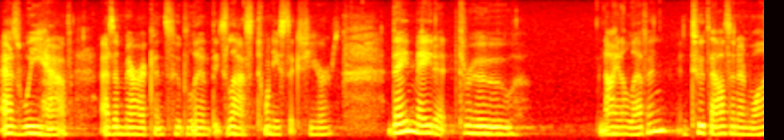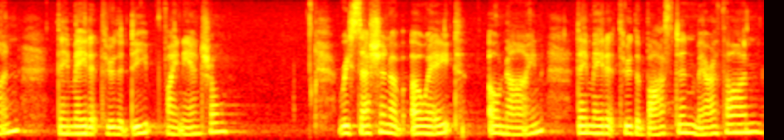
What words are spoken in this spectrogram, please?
as we have as Americans who've lived these last 26 years. They made it through 9 11 in 2001. They made it through the deep financial recession of 08, 09. They made it through the Boston Marathon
